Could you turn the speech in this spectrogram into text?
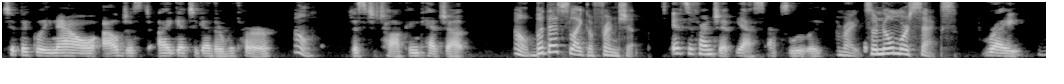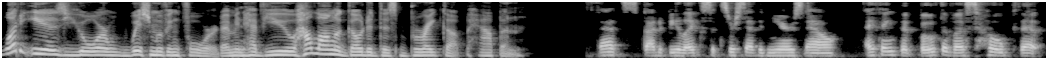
Typically now, I'll just I get together with her. Oh, just to talk and catch up. Oh, but that's like a friendship. It's a friendship, yes, absolutely. Right. So no more sex. Right. What is your wish moving forward? I mean, have you, how long ago did this breakup happen? That's got to be like six or seven years now. I think that both of us hope that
